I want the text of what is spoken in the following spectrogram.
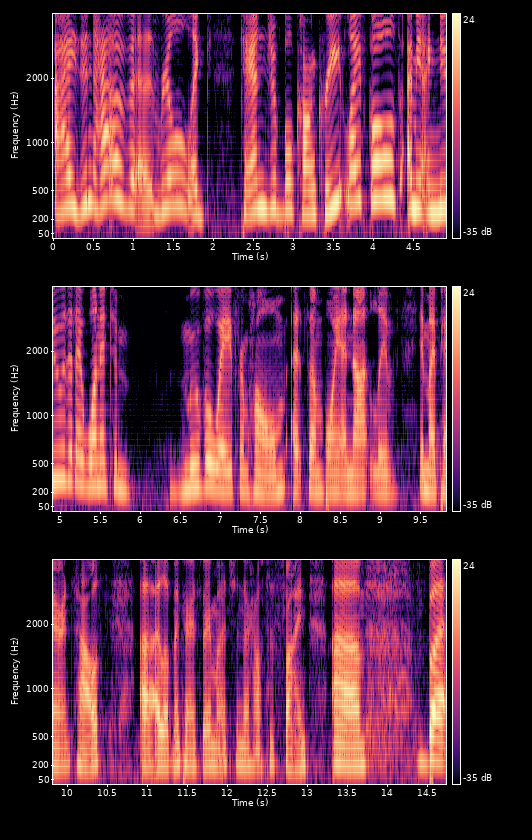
I didn't have uh, real, like, tangible, concrete life goals. I mean, I knew that I wanted to m- move away from home at some point and not live in my parents' house. Uh, I love my parents very much, and their house is fine. Um, but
